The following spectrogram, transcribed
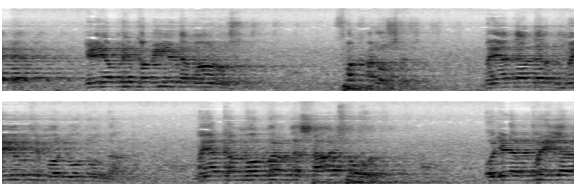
ترے جڑے یعنی اپنے قبیلے دا مان ہو سے فخر ہو سے۔ میں آدھا در میں ان سے موجود ہوتا۔ میں آکھا موپر نسا چھوڑ۔ وہ جڑا پہلا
